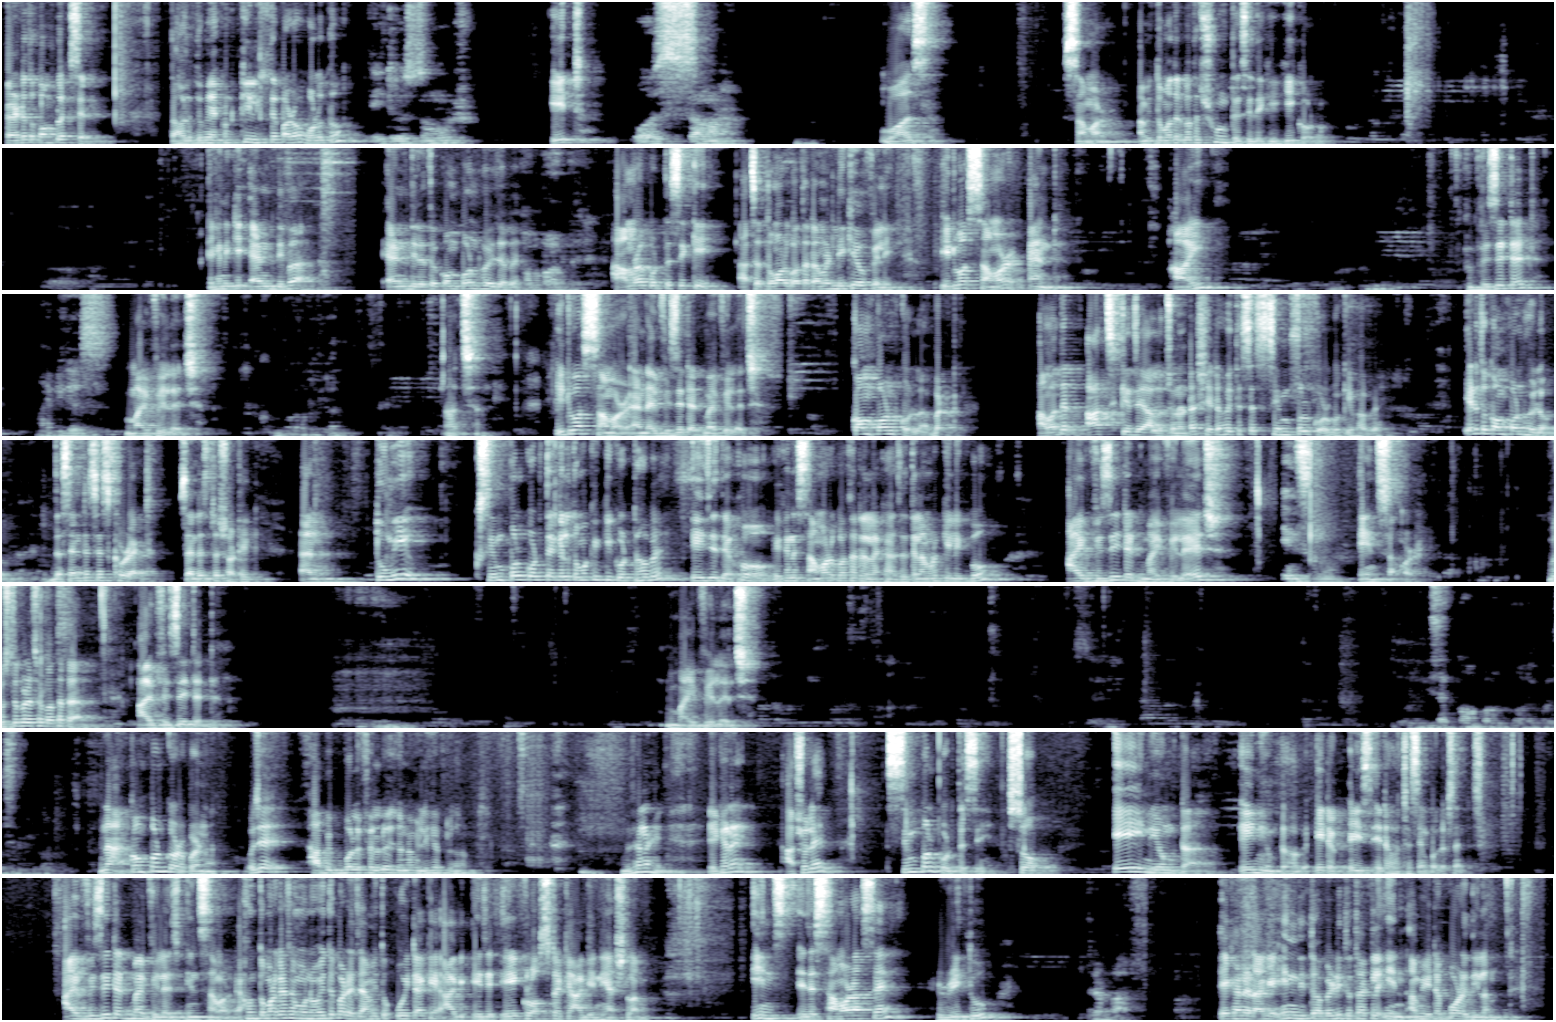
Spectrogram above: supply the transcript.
কারণ এটা তো কমপ্লেক্সের তাহলে তুমি এখন কি লিখতে পারো বলো তো? ইট was summer it was summer আমি তোমাদের কথা শুনতেছি দেখি কি করো। এখানে কি এন্ড দিবা? এন্ড দিলে তো কম্পাউন্ড হয়ে যাবে। আমরা করতেছি কি? আচ্ছা তোমার কথাটা আমরা লিখেও ফেলি। It was summer and I visited my village my village আচ্ছা। It was summer and I visited my village compound করলাম বাট আমাদের আজকে যে আলোচনাটা সেটা হইতেছে সিম্পল করব কীভাবে? এটা তো কম্পাউন্ড হইল। দ্য সেন্টেন্স ইজ কারেক্ট সেন্টেন্সটা সঠিক। অ্যান্ড তুমি সিম্পল করতে গেলে তোমাকে কি করতে হবে? এই যে দেখো এখানে সামার কথাটা লেখা আছে তাহলে আমরা কি লিখব? I visited my village in summer বুঝতে পেরেছ কথাটা? আই ভিজিটেড মাই ভিলেজ না কম্পাউন্ড করার পরে না। ওই যে হাবিব বলে ফেলল, এই জন্য আমি লিখে ফেললাম। বুঝে নাই? এখানে আসলে সিম্পল করতেছি। সো এই নিয়মটা এই নিয়মটা হবে। এটা, এই, এটা হচ্ছে সিম্পলের sentence I visited my village in summer এখন তোমার কাছে মনে হইতে পারে যে আমি তো ওইটাকে আগে, এই যে, এই ক্লসটাকে আগে নিয়ে আসলাম। ইন এই যে সামার আছে, ঋতু এখানের আগে ইন দিতে হবে, ঋতু থাকলে ইন আমি এটা পরে দিলাম।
